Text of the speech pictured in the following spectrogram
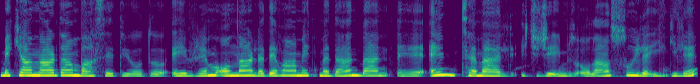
Mekanlardan bahsediyordu Evrim. Onlarla devam etmeden ben e, en temel içeceğimiz olan suyla ilgili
